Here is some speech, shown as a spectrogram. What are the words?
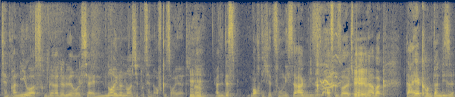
Tempranillo aus Ribera del Duero ist ja in 99 Prozent aufgesäuert. Ne? Mhm. Also das mochte ich jetzt so nicht sagen, dieses aufgesäuert schmeckt, Ja, ja. ne? aber daher kommt dann diese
